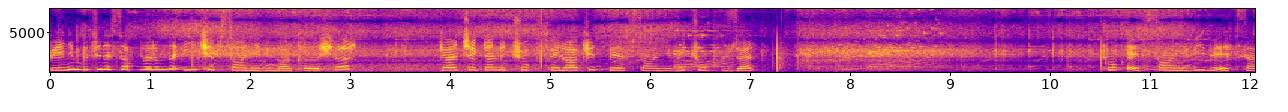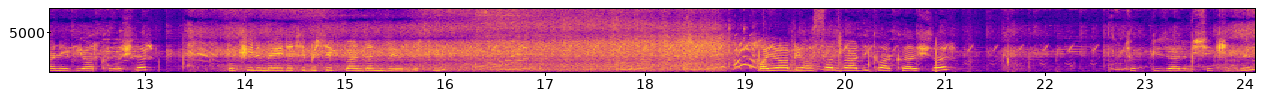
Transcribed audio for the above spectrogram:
Benim bütün hesaplarımda ilk efsanevim arkadaşlar. Gerçekten de çok felaket bir efsanevi. Çok güzel. Çok efsanevi bir efsanevi arkadaşlar. Bu kelimeyi de bir tek benden duyabilirsiniz. Bayağı bir hasar verdik arkadaşlar. Çok güzel bir şekilde.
